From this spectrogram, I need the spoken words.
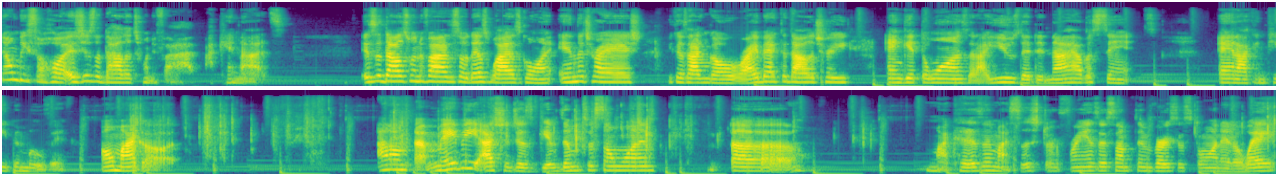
don't be so hard. It's just a dollar twenty-five. I cannot. It's a dollar twenty-five, so that's why it's going in the trash because I can go right back to Dollar Tree and get the ones that I used that did not have a scent and I can keep it moving. Oh my God. I don't, uh, maybe I should just give them to someone. Uh, my cousin, my sister, friends or something versus throwing it away.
